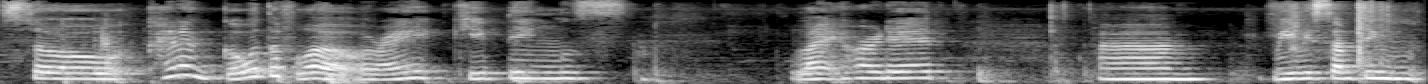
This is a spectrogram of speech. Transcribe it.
So kind of go with the flow, right? Keep things lighthearted. Um, maybe something,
